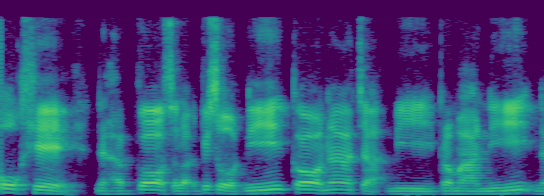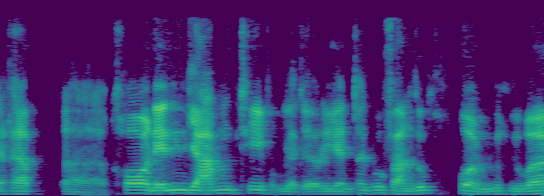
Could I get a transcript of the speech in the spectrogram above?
โอเคนะครับก็สำหรับ episode นี้ก็น่าจะมีประมาณนี้นะครับข้อเน้นย้ำที่ผมอยากจะเรียนท่านผู้ฟังทุกคนก็คือว่า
